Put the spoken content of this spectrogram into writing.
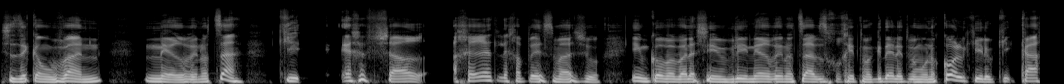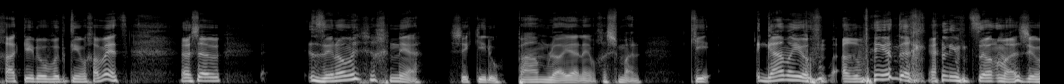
שזה כמובן נר ונוצה. כי איך אפשר אחרת לחפש משהו עם כובע בלשים בלי נר ונוצה וזכוכית מגדלת ומונוקול כאילו ככה כאילו בודקים חמץ. עכשיו זה לא משכנע שכאילו פעם לא היה להם חשמל כי גם היום הרבה יותר קל למצוא משהו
